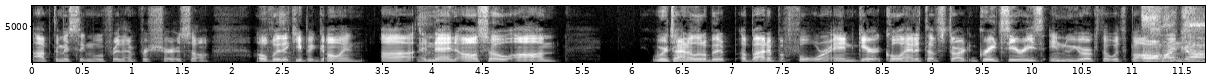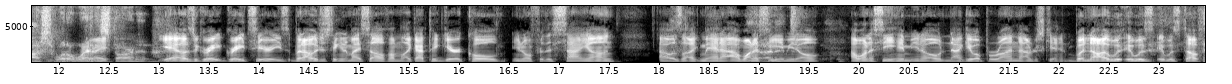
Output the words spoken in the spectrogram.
optimistic move for them for sure. So hopefully they keep it going. Uh, and then also um, we were talking a little bit about it before, and Gerrit Cole had a tough start. Great series in New York though with Boston. Oh my gosh, what a way to right? start it. Yeah, it was a great, great series. But I was just thinking to myself, I'm like, I picked Gerrit Cole, you know, for the Cy Young. I was like, man, I, I want to see him, you know, I want to see him, you know, not give up a run. No, I'm just kidding. But no, it was, it was, it was tough.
